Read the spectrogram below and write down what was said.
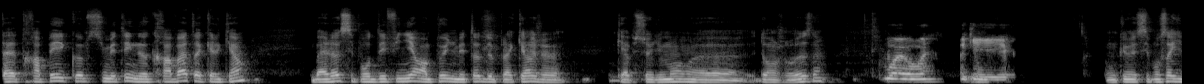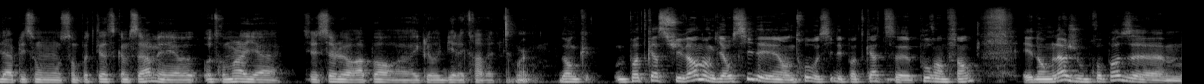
t'as attrapé, comme si tu mettais une cravate à quelqu'un. Bah là, c'est pour définir un peu une méthode de plaquage euh, qui est absolument euh, dangereuse. Ouais, ouais, ouais. Ok. Donc, euh, c'est pour ça qu'il a appelé son, son podcast comme ça. Mais euh, autrement, là, il y a, c'est le seul rapport avec le rugby et la cravate. Donc, podcast suivant, donc il y a aussi des, on trouve aussi des podcasts pour enfants. Et donc là, je vous propose euh,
